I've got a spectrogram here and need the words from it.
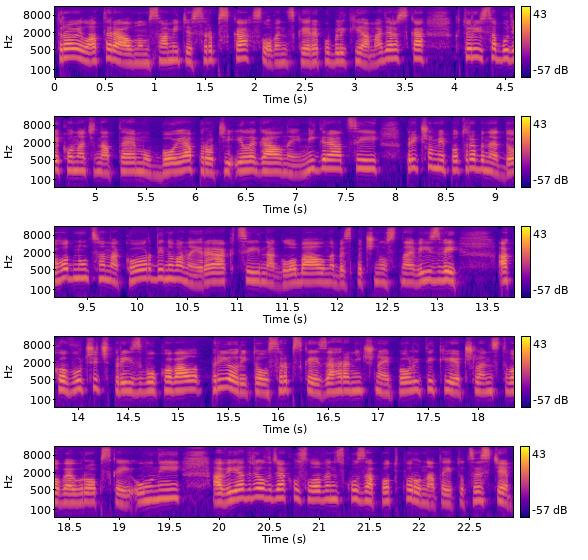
trojlaterálnom samite Srbska, Slovenskej republiky a Maďarska, ktorý sa bude konať na tému boja proti ilegálnej migrácii, pričom je potrebné dohodnúť sa na koordinovanej reakcii na globálne bezpečnostné výzvy. Ako Vučič prizvukoval, prioritou srbskej zahraničnej politiky je členstvo v Európskej únii a vyjadril vďaku Slovensku za podporu na tejto ceste.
